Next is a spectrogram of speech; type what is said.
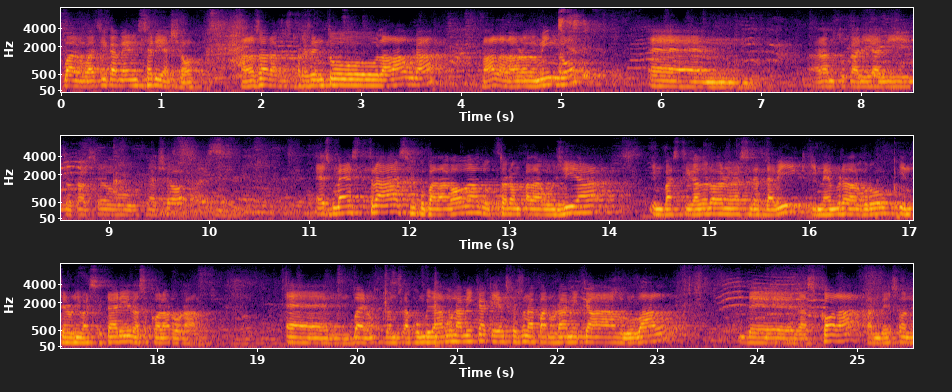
Bueno, bàsicament seria això. Aleshores, us presento la Laura, va, la Laura Domingo. Eh, ara em tocaria dir tot el seu... això. És mestra, psicopedagoga, doctora en pedagogia, investigadora de la Universitat de Vic i membre del grup interuniversitari d'Escola Rural. Eh, bueno, doncs la convidàvem una mica que ens fes una panoràmica global de l'escola, també són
